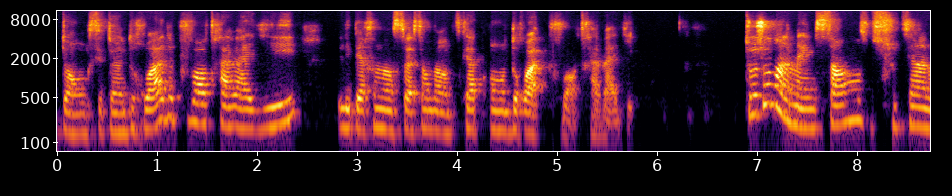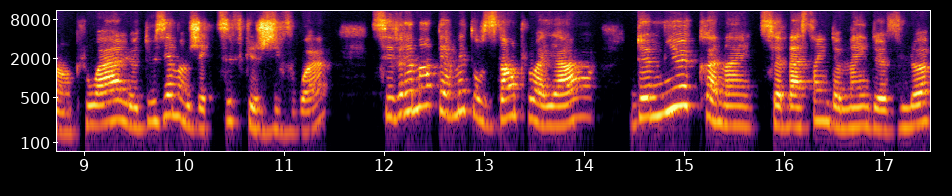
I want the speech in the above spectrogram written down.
Donc, c'est un droit de pouvoir travailler. Les personnes en situation de handicap ont droit de pouvoir travailler. Toujours dans le même sens du soutien à l'emploi, le deuxième objectif que j'y vois, c'est vraiment permettre aux employeurs de mieux connaître ce bassin de main-d'œuvre-là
